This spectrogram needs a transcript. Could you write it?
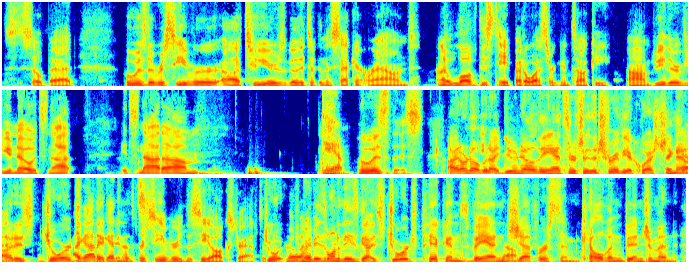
this is so bad who was the receiver uh, two years ago they took in the second round and i love this tape out of western kentucky. Um, do either of you know it's not it's not um Damn, who is this? I don't know, but I do know the answer to the trivia question okay. now. It is George. I got to get this receiver the Seahawks draft. George, maybe it's one of these guys: George Pickens, Van no. Jefferson, Kelvin Benjamin,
